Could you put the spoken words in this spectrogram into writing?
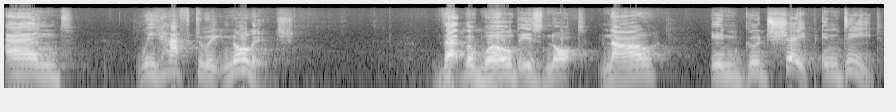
And we have to acknowledge that the world is not now in good shape. Indeed,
